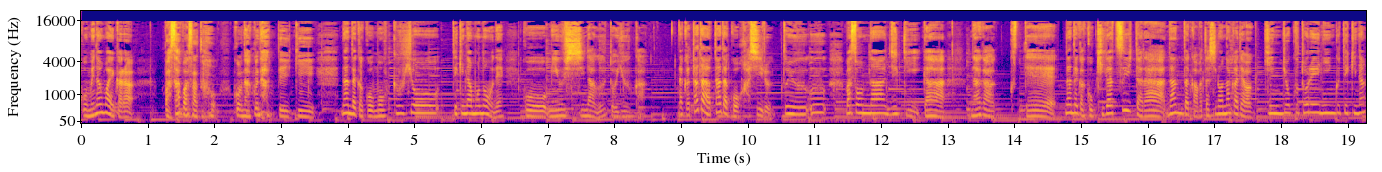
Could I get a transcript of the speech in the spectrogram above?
こう目の前からバサバサと こうなくなっていきなんだかこう目標的なものをねこう見失うというかなんかただただこう走るという、まあ、そんな時期が長くてなんだかこう気が付いたらなんだか私の中では筋力トレーニング的な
